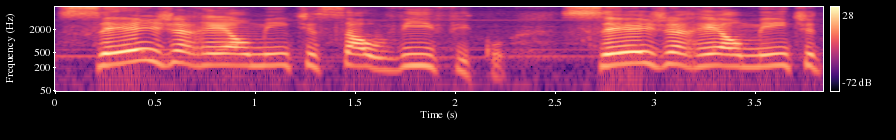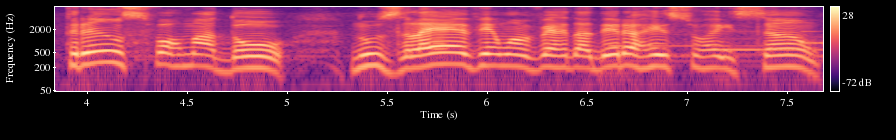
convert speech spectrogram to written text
seja realmente salvífico, seja realmente transformador, nos leve a uma verdadeira ressurreição,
